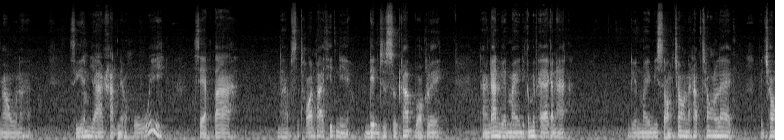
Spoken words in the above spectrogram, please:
เงานะฮะสีน้ำยาขัดเนี่ยโอ้โหยแสบตานะครับสะท้อนพระอาทิตย์นี่เด่นสุดๆครับบอกเลย ทางด้านเรือนไม้นี่ก็ไม่แพ้กันฮะเรือนไม้มี 2 ช่องนะครับ ช่องแรกเป็นช่อง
